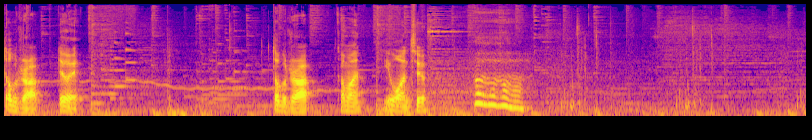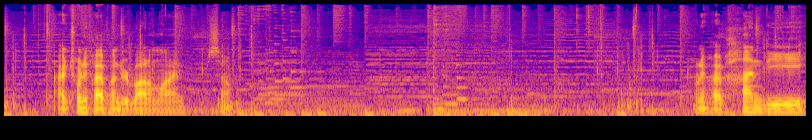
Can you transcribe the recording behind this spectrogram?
Double drop. Do it. Double drop. Come on. You want to. Alright, 2500 bottom line. So. 25 handy.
